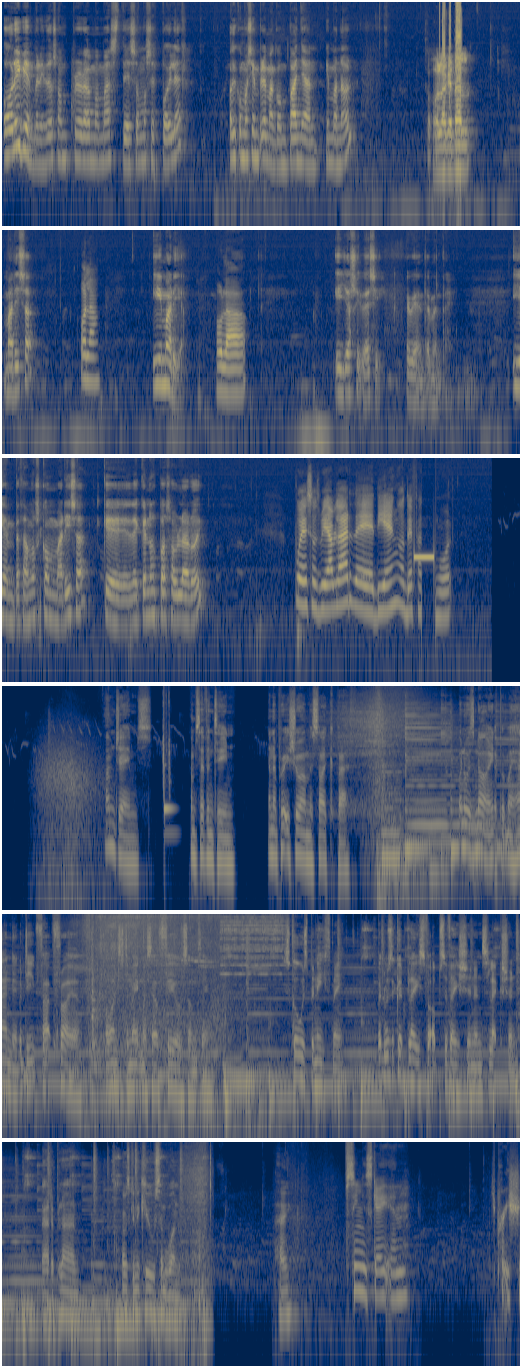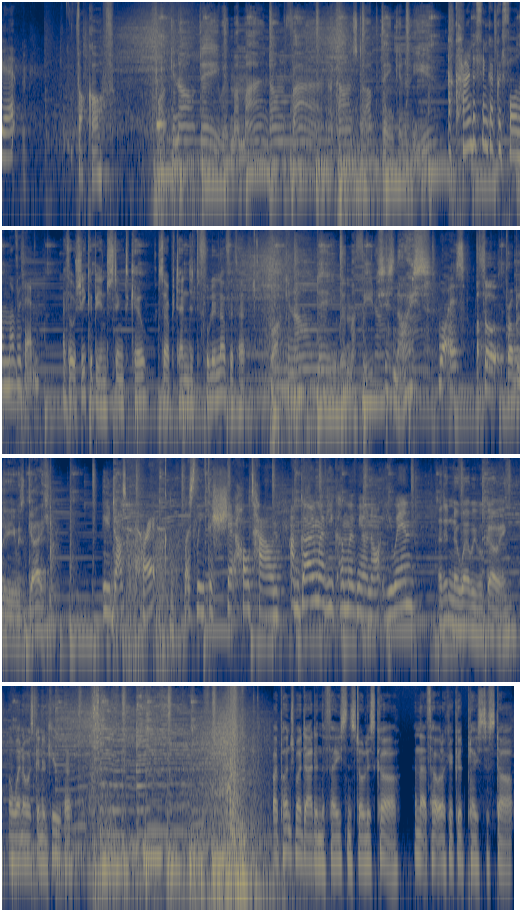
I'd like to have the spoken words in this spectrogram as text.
Hola y bienvenidos a un programa más de Somos Spoiler. Hoy, como siempre, me acompañan Imanol, Hola, ¿qué tal? Marisa Hola. y María. Hola. Y yo soy Desi, evidentemente. Y empezamos con Marisa, que ¿de qué nos vas a hablar hoy? Pues os voy a hablar de The End of the Fucking World. I'm James. I'm 17, and I'm pretty sure I'm a psychopath. When I was nine, I put my hand in a deep fat fryer. I wanted to make myself feel something. School was beneath me, but it was a good place for observation and selection. I had a plan. I was going to kill someone. Hey, I've seen you skating. You're pretty shit. fuck off. Working all day with my mind on fire. Kind of think I could fall in love with him. I thought she could be interesting to kill, so I pretended to fall in love with her. Walking all day with my feet on. This is nice. What is? I thought probably he was gay. Your does prick. Let's leave this shithole town. I'm going whether you come with me or not. You in? I didn't know where we were going or when I was going to kill her. I punched my dad in the face and stole his car, and that felt like a good place to start.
